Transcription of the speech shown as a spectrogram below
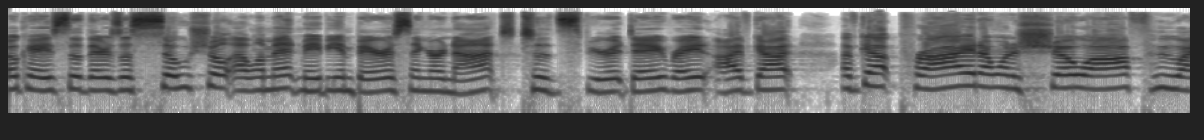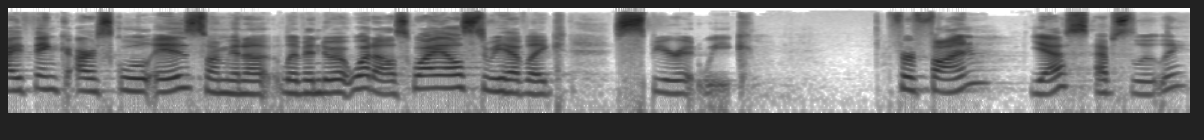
Okay, so there's a social element, maybe embarrassing or not, to Spirit Day, right? I've got I've got pride. I want to show off who I think our school is, so I'm going to live into it. What else? Why else do we have like Spirit Week? For fun? Yes, absolutely.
